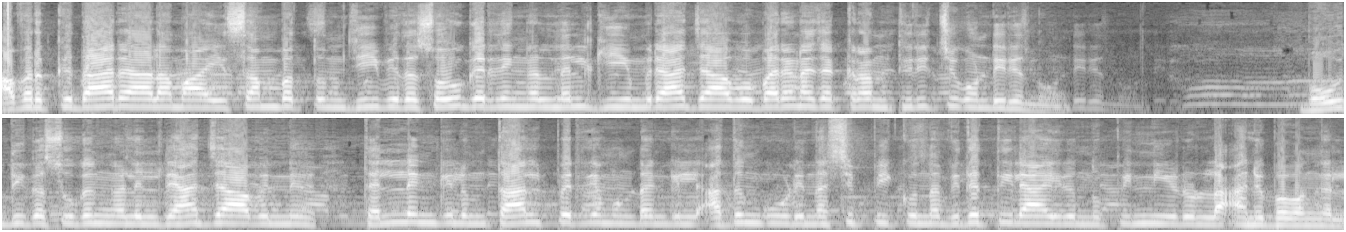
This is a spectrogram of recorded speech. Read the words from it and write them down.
അവർക്ക് ധാരാളമായി സമ്പത്തും ജീവിത സൗകര്യങ്ങൾ നൽകിയും രാജാവ് ഭരണചക്രം തിരിച്ചുകൊണ്ടിരുന്നു. ഭൗതിക സുഖങ്ങളിൽ രാജാവിന് തെല്ലെങ്കിലും താല്പര്യമുണ്ടെങ്കിൽ അതും കൂടി നശിപ്പിക്കുന്ന വിധത്തിലായിരുന്നു പിന്നീടുള്ള അനുഭവങ്ങൾ.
